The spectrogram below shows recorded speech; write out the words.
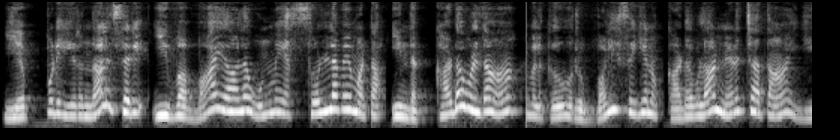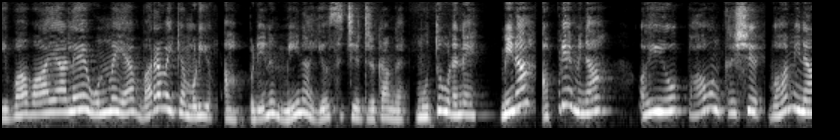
எப்படி இருந்தாலும் சரி இவ வாயால உண்மைய சொல்லவே மாட்டா. இந்த கடவுள் தான் இவளுக்கு ஒரு வழி செய்யணும். கடவுளா நினைச்சாதான் இவ வாயாலே உண்மைய வர வைக்க முடியும். அப்படின்னு மீனா யோசிச்சிட்டு இருக்காங்க. முத்து உடனே மீனா அப்படியே மீனா? ஐயோ பாவம் கிறிஷ் வா மீனா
